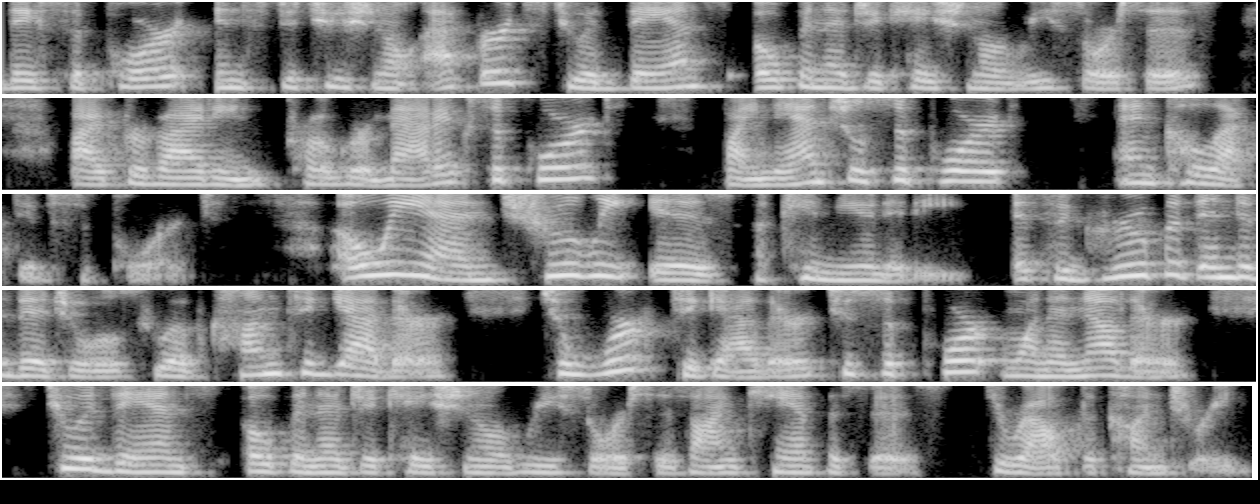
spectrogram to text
They support institutional efforts to advance open educational resources by providing programmatic support financial support, and collective support. OEN truly is a community. It's a group of individuals who have come together to work together to support one another to advance open educational resources on campuses throughout the country.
